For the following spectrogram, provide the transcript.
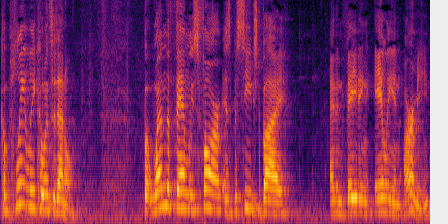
completely coincidental. But when the family's farm is besieged by an invading alien army,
